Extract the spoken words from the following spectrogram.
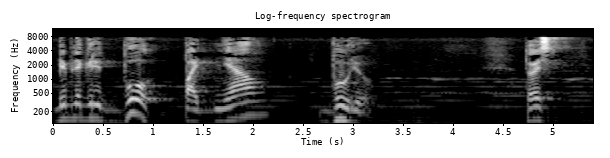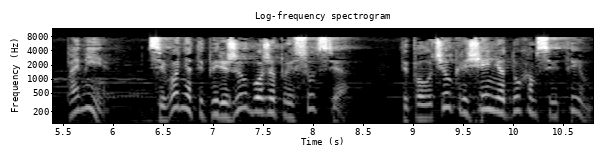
Библия говорит, Бог поднял бурю. То есть, пойми, сегодня ты пережил Божье присутствие – ты получил крещение Духом Святым.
